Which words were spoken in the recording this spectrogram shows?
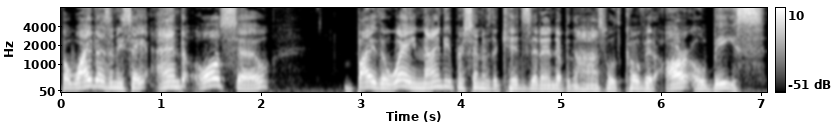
But why doesn't he say and also? By the way, 90% of the kids that end up in the hospital with COVID are obese.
